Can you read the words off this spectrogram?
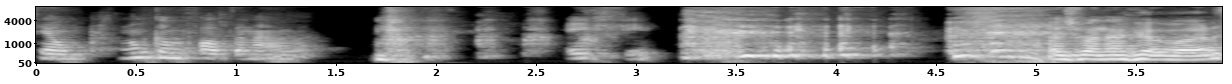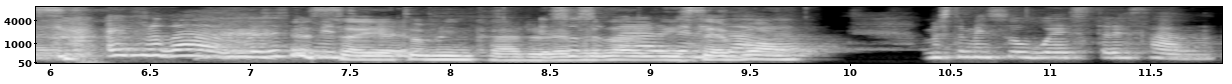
Sempre. Nunca me falta nada. Enfim. A Joana a gabar-se. É verdade, mas é Eu mentira. sei, eu estou a brincar, Eu é verdade, isso é bom. Mas também sou bué estressada.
